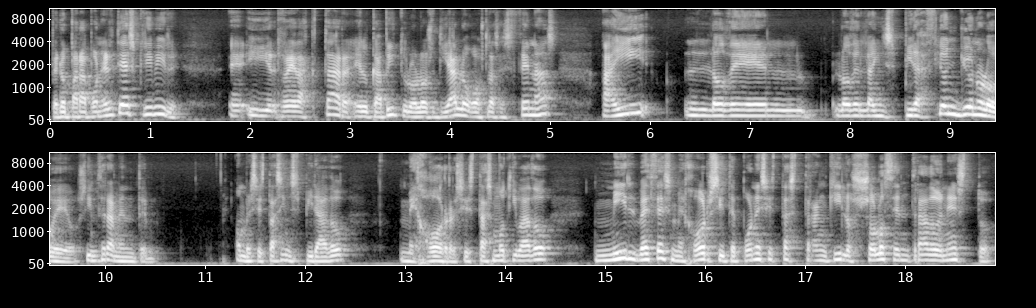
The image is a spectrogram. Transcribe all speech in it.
Pero para ponerte a escribir eh, y redactar el capítulo, los diálogos, las escenas, ahí lo, lo de la inspiración yo no lo veo, sinceramente. Hombre, si estás inspirado, mejor. Si estás motivado, mil veces mejor si te pones y estás tranquilo, solo centrado en esto,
